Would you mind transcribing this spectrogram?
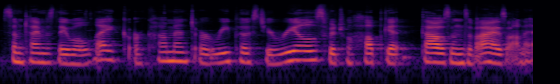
sometimes they will like or comment or repost your reels, which will help get thousands of eyes on it.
